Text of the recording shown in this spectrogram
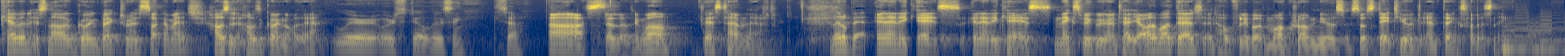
Kevin is now going back to his soccer match. How's it? How's it going over there? We're we're still losing. So ah, still losing. Well, there's time left. A little bit. In any case, in any case, next week we're going to tell you all about that and hopefully about more Chrome news. So stay tuned and thanks for listening.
